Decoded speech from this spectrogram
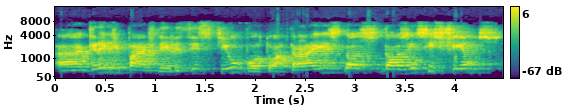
A grande parte deles desistiu, voltou atrás, nós, nós insistimos.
